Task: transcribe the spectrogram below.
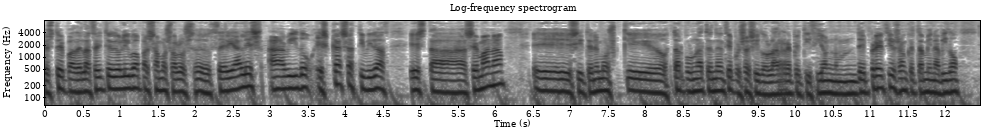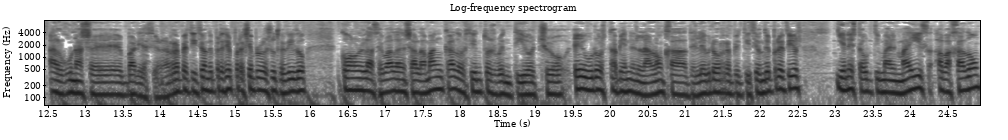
Estepa del aceite de oliva, pasamos a los eh, cereales. Ha habido escasa actividad esta semana. Eh, si tenemos que optar por una tendencia, pues ha sido la repetición de precios, aunque también ha habido algunas eh, variaciones. Repetición de precios, por ejemplo, lo ha sucedido con la cebada en Salamanca, 228 euros. También en la lonja del Ebro, repetición de precios. Y en esta última, el maíz ha bajado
